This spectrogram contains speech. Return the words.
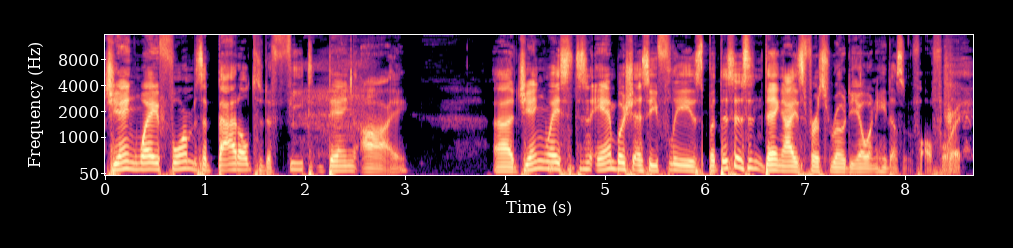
Jiang Wei forms a battle to defeat Deng Ai. Uh, Jiang Wei sits in ambush as he flees, but this isn't Deng Ai's first rodeo, and he doesn't fall for it.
